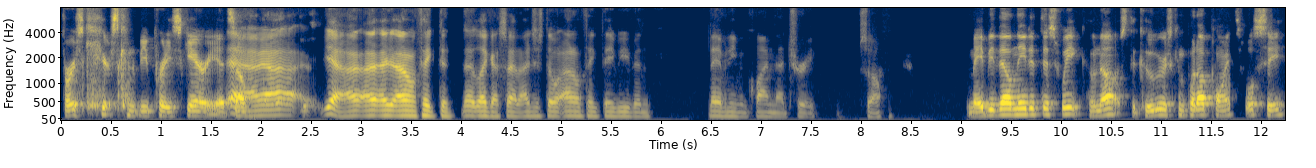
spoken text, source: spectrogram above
first gear is going to be pretty scary. It's yeah, I, mean, I, yeah. I, I don't think that, like I said, I just don't. I don't think they've even they haven't even climbed that tree. So maybe they'll need it this week. Who knows? The Cougars can put up points. We'll see.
